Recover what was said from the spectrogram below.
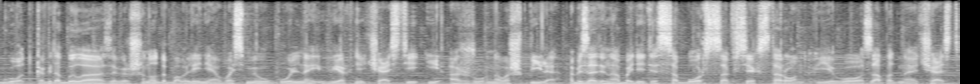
год, когда было завершено добавление восьмиугольной верхней части и ажурного шпиля. Обязательно обойдите собор со всех сторон. Его западная часть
